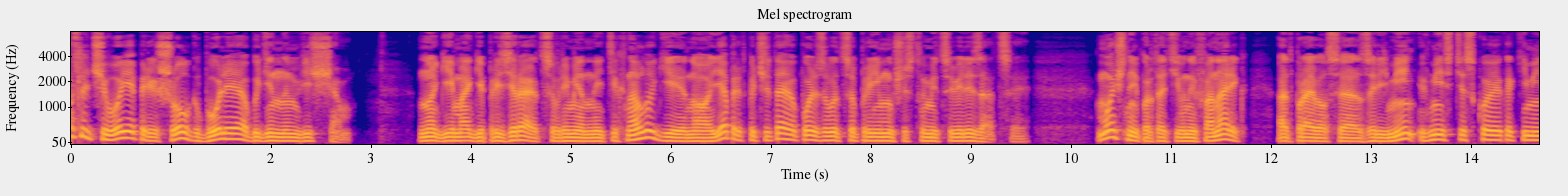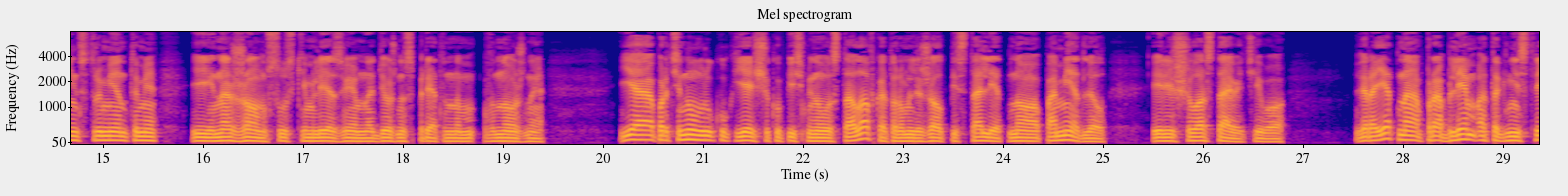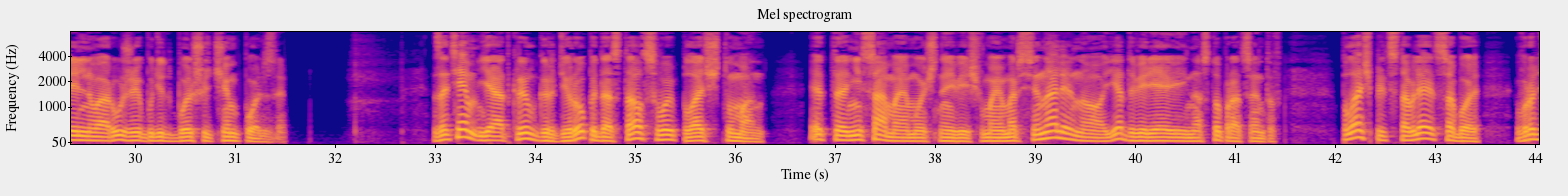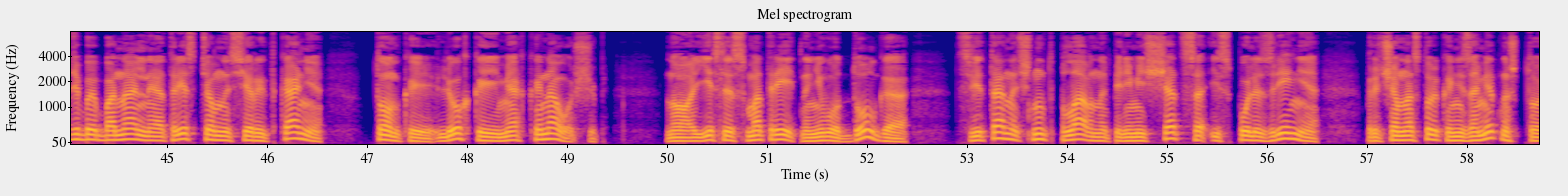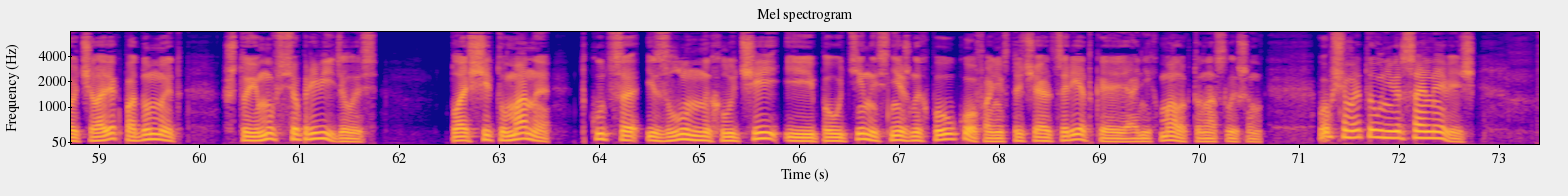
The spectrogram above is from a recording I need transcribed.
После чего я перешел к более обыденным вещам. Многие маги презирают современные технологии, но я предпочитаю пользоваться преимуществами цивилизации. Мощный портативный фонарик отправился за ремень вместе с кое-какими инструментами и ножом с узким лезвием, надежно спрятанным в ножны. Я протянул руку к ящику письменного стола, в котором лежал пистолет, но помедлил и решил оставить его. Вероятно, проблем от огнестрельного оружия будет больше, чем пользы. Затем я открыл гардероб и достал свой плащ-туман. Это не самая мощная вещь в моем арсенале, но я доверяю ей на сто процентов. Плащ представляет собой вроде бы банальный отрез темно-серой ткани, тонкой, легкой и мягкой на ощупь. Но если смотреть на него долго, цвета начнут плавно перемещаться из поля зрения, причем настолько незаметно, что человек подумает, что ему все привиделось. Плащи туманы ткутся из лунных лучей и паутины снежных пауков. Они встречаются редко, и о них мало кто наслышан. В общем, это универсальная вещь.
